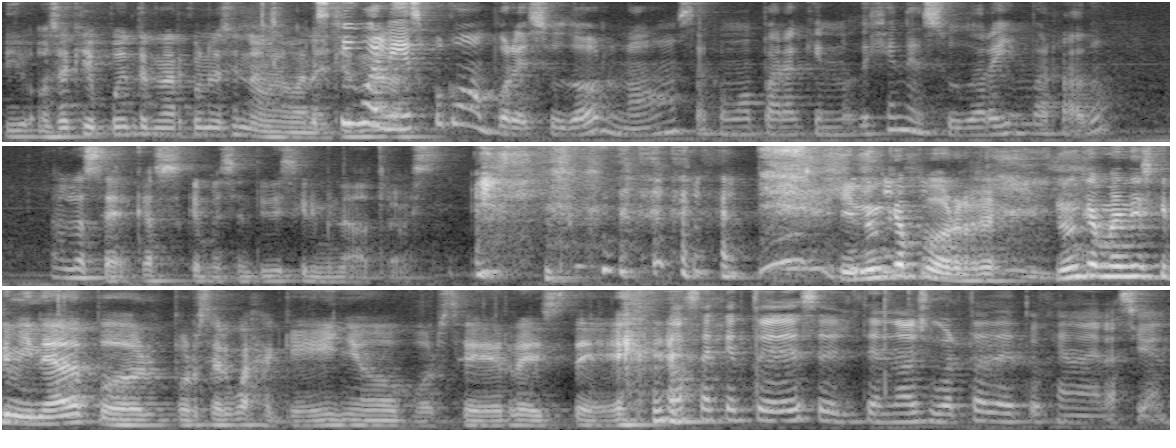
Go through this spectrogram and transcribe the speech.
Digo, o sea que yo puedo entrenar con eso y no me van a Es que igual y es como por el sudor, ¿no? O sea, como para que no dejen el sudor ahí embarrado. No lo sé, el caso es que me sentí discriminado otra vez. y nunca por nunca me han discriminado por, por ser oaxaqueño, por ser este. o sea que tú eres el Tenoch Huerta de tu generación.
